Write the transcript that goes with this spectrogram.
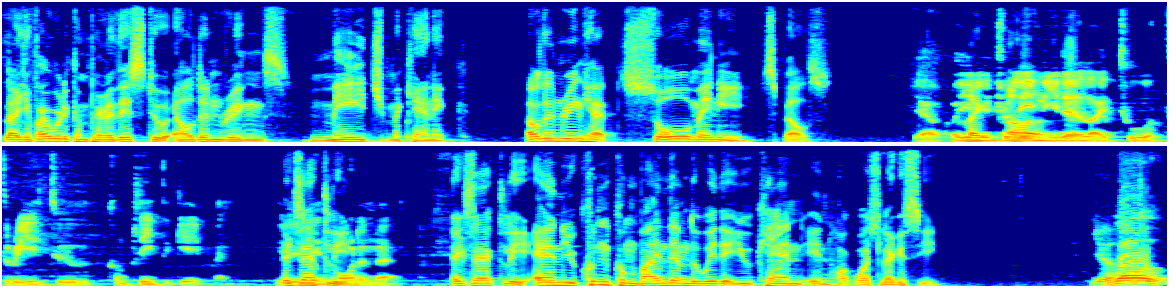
like if I were to compare this to Elden Ring's mage mechanic, Elden Ring had so many spells. yeah, but you like, literally uh, needed like two or three to complete the game, man. You didn't need Exactly. more than that. Exactly. And you couldn't combine them the way that you can in Hogwarts Legacy. Yeah. Well,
